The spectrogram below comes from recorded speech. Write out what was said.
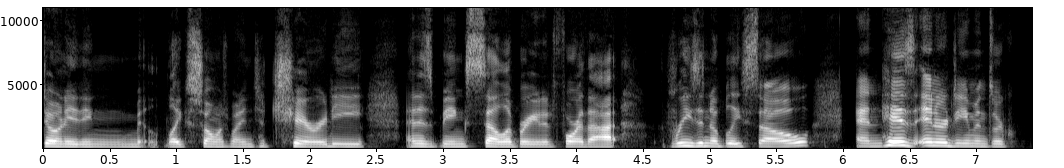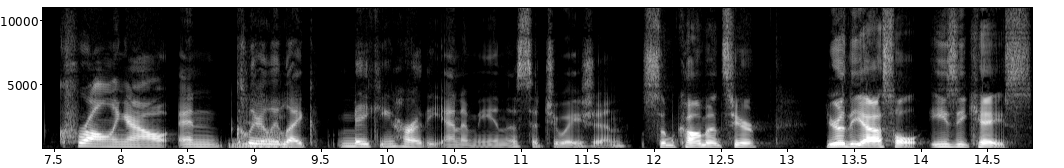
donating like so much money to charity and is being celebrated for that reasonably so and his inner demons are crawling out and clearly Yeah. like making her the enemy in this situation Some comments here. You're the asshole. Easy case.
